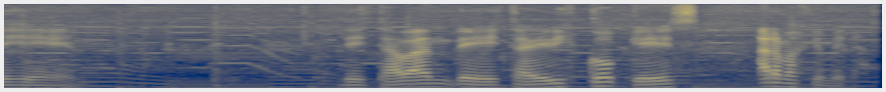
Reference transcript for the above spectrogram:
de, de esta banda, de este disco que es Armas Gemelas.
